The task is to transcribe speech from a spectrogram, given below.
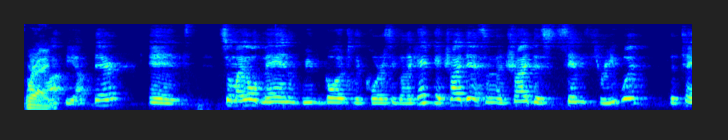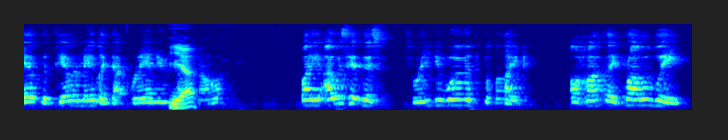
why Right. not be up there? And so my old man, we'd go out to the course and be like, "Hey, hey, try this," and I tried this Sim three wood, the tail, the TaylorMade, like that brand new. Yeah. technology. buddy, I was hitting this three wood like a hun- like probably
